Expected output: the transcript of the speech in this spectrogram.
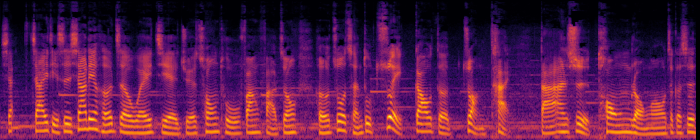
下下一题是下列何者为解决冲突方法中合作程度最高的状态？答案是通融哦，这个是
